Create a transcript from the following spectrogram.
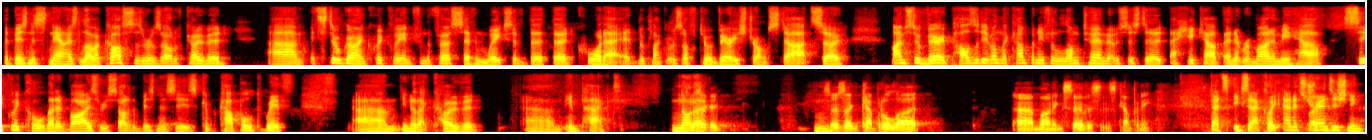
The business now has lower costs as a result of COVID. Um, it's still growing quickly. And from the first seven weeks of the third quarter, it looked like it was off to a very strong start. So I'm still very positive on the company for the long term. It was just a, a hiccup, and it reminded me how cyclical that advisory side of the business is, coupled with, um, you know, that COVID um, impact. Not so, a, like a, hmm? so it's like a capital light uh, mining services company. That's exactly, and it's like, transitioning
